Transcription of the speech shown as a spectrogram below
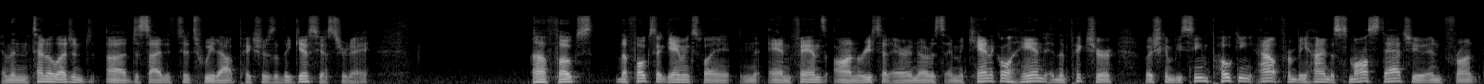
And the Nintendo legend uh, decided to tweet out pictures of the gifts yesterday. Uh, folks, the folks at GameXplain and fans on ResetEra noticed a mechanical hand in the picture, which can be seen poking out from behind a small statue in front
